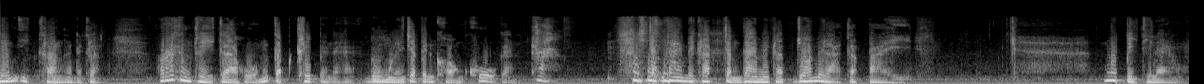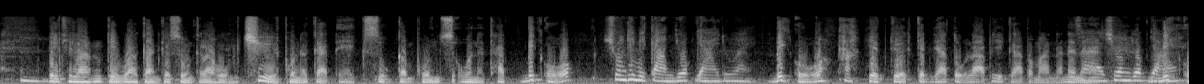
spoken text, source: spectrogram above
ย้ำอีกครั้งกันนะครับ รัฐมนตรีกลาโหมกับคลิปนะฮะดูเหมือนจะเป็นของคู่กันค่ะ จำได้ไหมครับจำได้ไหมครับ ย้อนเวลากลับไป เมื่อปีที่แล้วปีที่แล้วรัฐมนตรีว่าการกระทรวงกลาโหม ชื่อพลอากาศเอกสุกัมพลสุวรรณทัศน์บิ๊กโอช่วงที่มีการโยกย้ายด้วยบิ๊กโอค่ะเหตุเกิดกันยาตุลาพฤศจิกาประมาณนั้นนะนะใช่ฮะช่วงโยกย้ายบิ๊กโอ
